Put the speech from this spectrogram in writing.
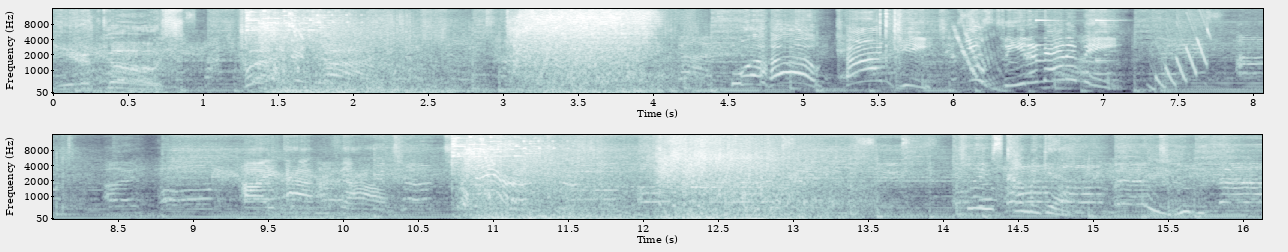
Here goes! Whoa! Kanji! You beat an enemy! I am thou! Please come again.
